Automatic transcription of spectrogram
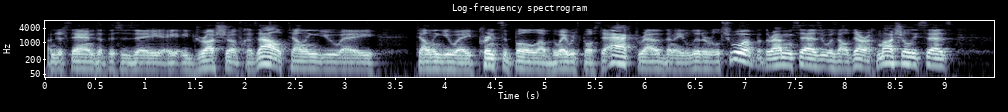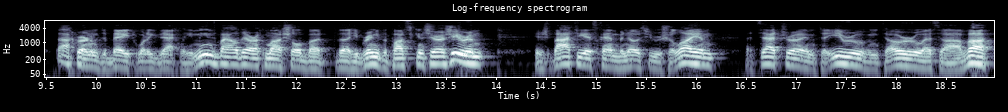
understands that this is a, a, a of Chazal telling you a, telling you a principle of the way we're supposed to act rather than a literal shvua. But the Rambam says it was al derech mashal. He says the Achronim debate what exactly he means by al derech mashal, but uh, he brings the pasuk in Shir Hashirim, Hishbati eschem benos Yerushalayim, etc. Im ta'iru, im ta'uru, es ahava,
